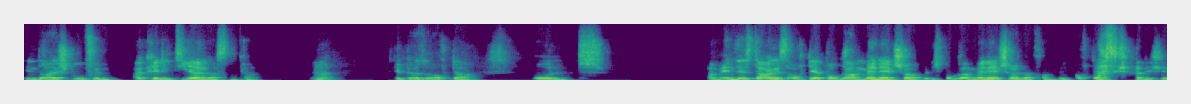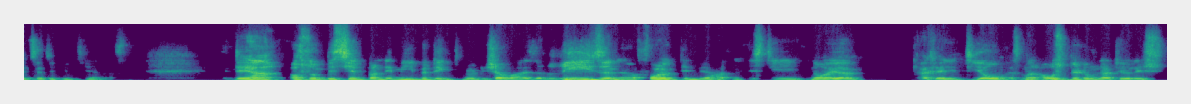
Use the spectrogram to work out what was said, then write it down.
in drei Stufen akkreditieren lassen kann. Ja, es gibt also auch da. Und am Ende des Tages auch der Programmmanager, wenn ich Programmmanager davon bin. Auch das kann ich jetzt zertifizieren lassen. Der auch so ein bisschen pandemiebedingt möglicherweise Riesenerfolg, den wir hatten, ist die neue Akkreditierung, erstmal Ausbildung natürlich,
